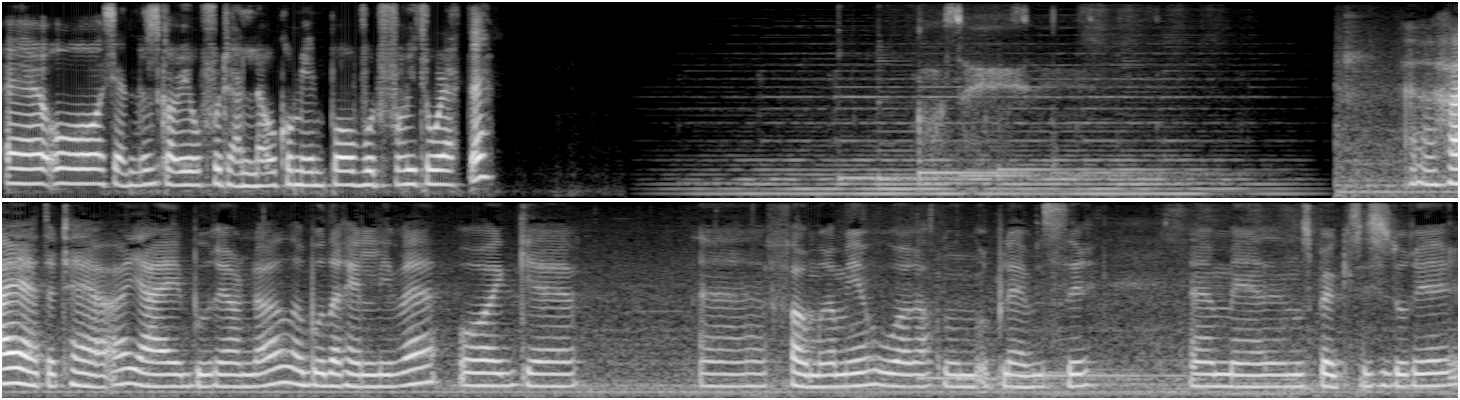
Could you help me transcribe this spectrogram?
Uh, Og senere skal vi jo fortelle og komme inn på hvorfor vi tror dette. Hei, jeg heter Thea. Jeg bor i Arendal og har bodd der hele livet. Og eh, eh, farmora mi hun har hatt noen opplevelser eh, med noen spøkelseshistorier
